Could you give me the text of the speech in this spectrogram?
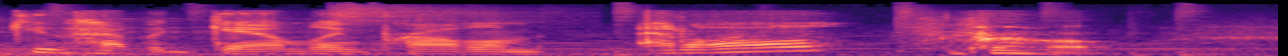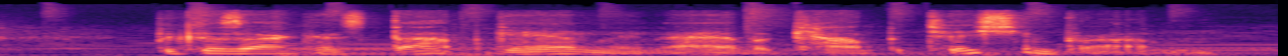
think you have a gambling problem at all? No, because I can stop gambling. I have a competition problem.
